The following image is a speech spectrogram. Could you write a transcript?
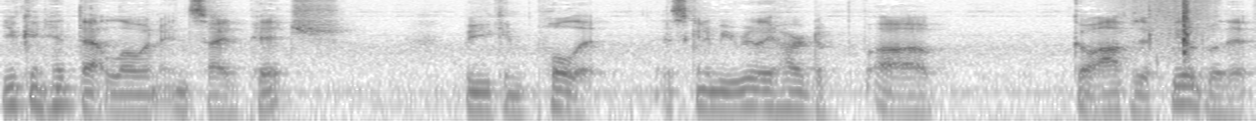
you can hit that low and inside pitch, but you can pull it. It's going to be really hard to uh, go opposite field with it.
